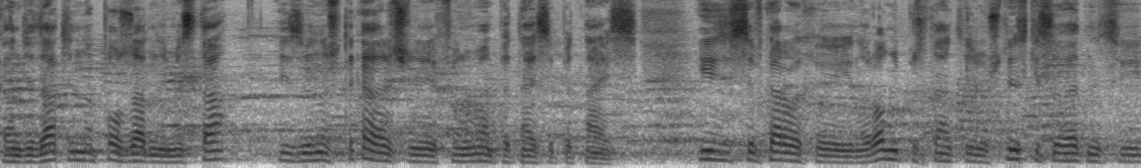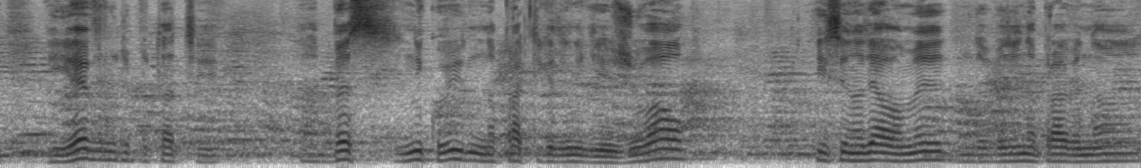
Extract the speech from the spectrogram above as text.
кандидати на по-задни места, изведнъж така наречения феномен 15-15. И се вкарваха и народни представители, и общински съветници, и евродепутати, без никой на практика да не ги е желал и се надяваме да бъде направена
